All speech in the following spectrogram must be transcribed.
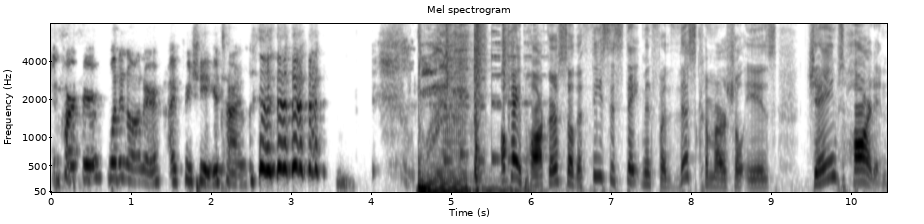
you, Parker. What an honor. I appreciate your time. Okay, Parker, so the thesis statement for this commercial is James Harden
